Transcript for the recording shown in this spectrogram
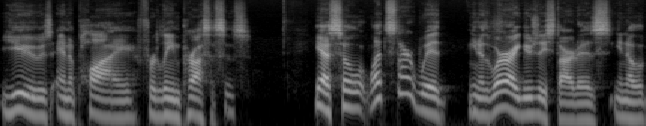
use and apply for lean processes? Yeah, so let's start with you know where I usually start is you know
